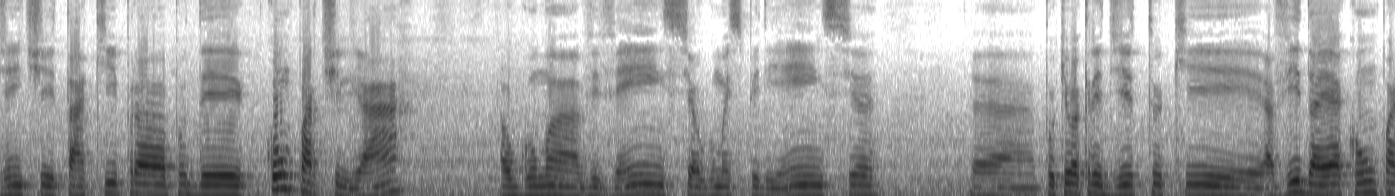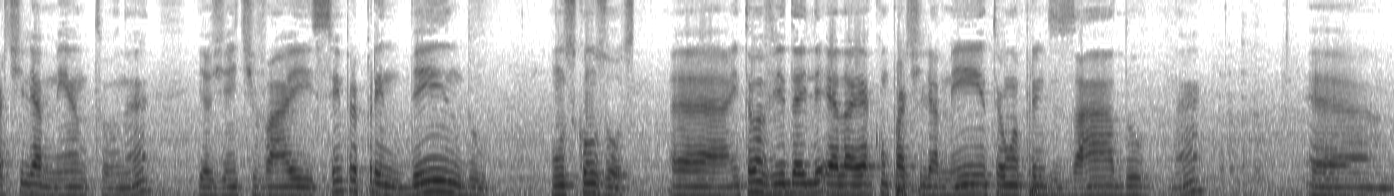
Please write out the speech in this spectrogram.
Gente está aqui para poder compartilhar alguma vivência, alguma experiência, é, porque eu acredito que a vida é compartilhamento, né? E a gente vai sempre aprendendo uns com os outros. É, então a vida ela é compartilhamento, é um aprendizado, né? É,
